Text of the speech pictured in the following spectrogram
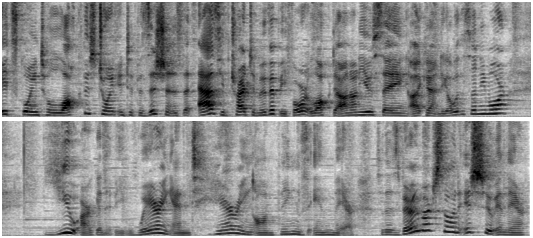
it's going to lock this joint into positions that as you've tried to move it before, it locked down on you saying, I can't deal with this anymore you are going to be wearing and tearing on things in there. So there's very much so an issue in there,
